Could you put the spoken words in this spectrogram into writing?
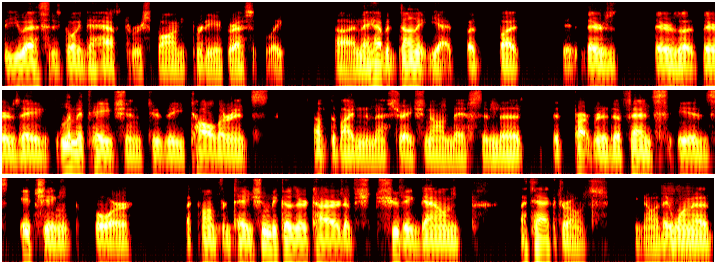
the U.S. is going to have to respond pretty aggressively, uh, and they haven't done it yet. But but there's there's a there's a limitation to the tolerance of the Biden administration on this, and the, the Department of Defense is itching for a confrontation because they're tired of sh- shooting down attack drones. You know, they want to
